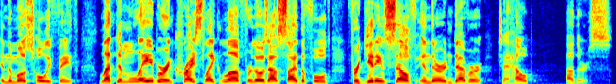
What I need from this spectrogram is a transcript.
in the most holy faith let them labor in Christ like love for those outside the fold, forgetting self in their endeavor to help others.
